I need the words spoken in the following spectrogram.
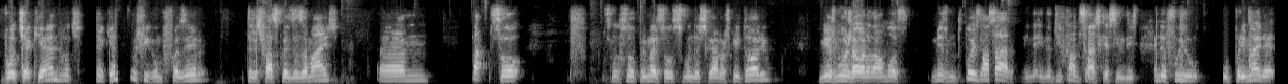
vou check-in, vou check-in, mas ficam por fazer, às vezes faço coisas a mais. Um, pá, sou, se não sou o primeiro, sou o segundo a chegar ao escritório, mesmo hoje à hora do almoço, mesmo depois de almoçar, ainda, ainda tive que almoçar, esqueci-me disto. Ainda fui o, o primeiro,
